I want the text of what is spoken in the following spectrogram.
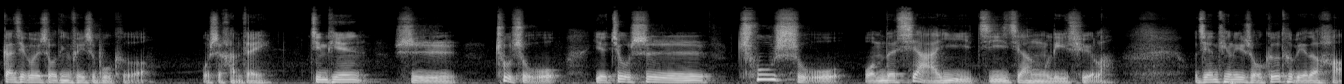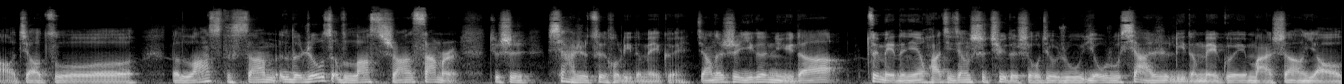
感谢各位收听《非是不可》，我是韩飞。今天是处暑，也就是。初暑，我们的夏意即将离去了。我今天听了一首歌，特别的好，叫做《The Last Summer》，《The Rose of Last Summer》，就是夏日最后里的玫瑰，讲的是一个女的，最美的年华即将逝去的时候，就如犹如夏日里的玫瑰，马上要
